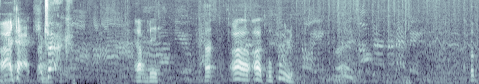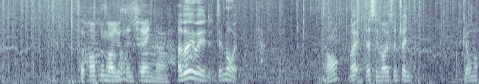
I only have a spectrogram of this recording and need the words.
Attaque. Attack RB. Ah. Ah, ah, trop cool. Hop. Ça fait un peu Mario Sunshine là. Ah bah oui, ouais, tellement ouais. Non? Ouais, là c'est Mario Sunshine. Clairement.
